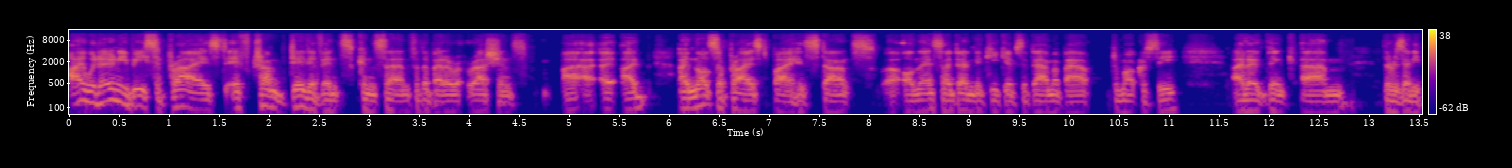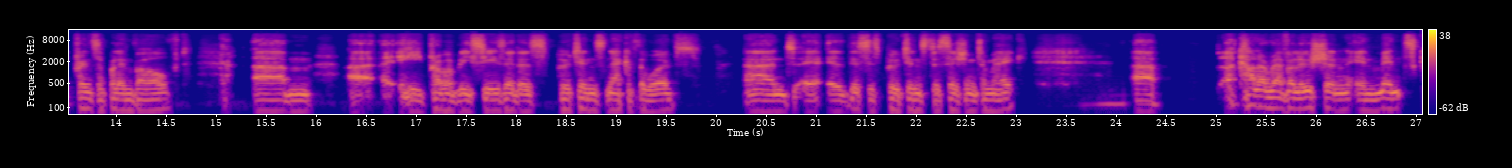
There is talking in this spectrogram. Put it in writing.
I would only be surprised if Trump did evince concern for the Belarusians. I, am not surprised by his stance uh, on this. I don't think he gives a damn about democracy. I don't think um, there is any principle involved. Um, uh, he probably sees it as Putin's neck of the woods, and it, it, this is Putin's decision to make. Uh, a color revolution in Minsk,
